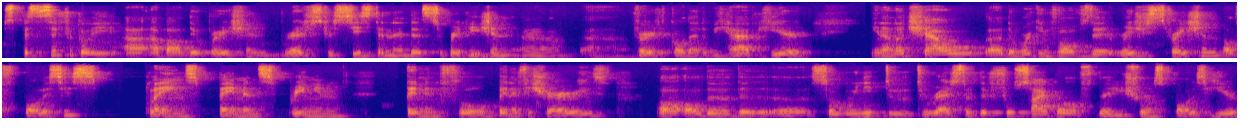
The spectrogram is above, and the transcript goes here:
specifically uh, about the operation registry system and the supervision uh, uh, vertical that we have here, in a nutshell, uh, the work involves the registration of policies, claims, payments, premium, payment flow, beneficiaries, all, all the, the uh, so we need to, to register the full cycle of the insurance policy here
